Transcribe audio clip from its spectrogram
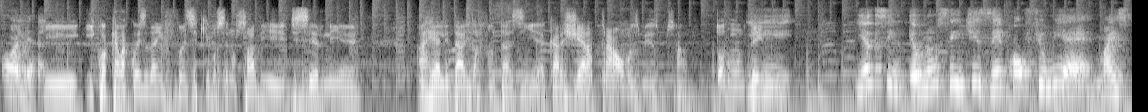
Olha, que, e com aquela coisa da infância que você não sabe discernir a realidade da fantasia, cara, gera traumas mesmo, sabe? Todo mundo tem um. E, assim, eu não sei dizer qual filme é, mas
